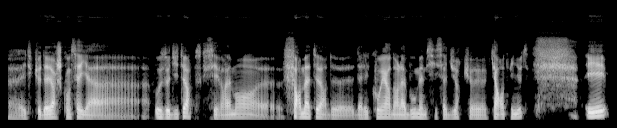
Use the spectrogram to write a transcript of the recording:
heu, et que d'ailleurs je conseille à aux auditeurs parce que c'est vraiment, heu, formateur d'aller courir dans la boue, même si ça dure que 40 minutes et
